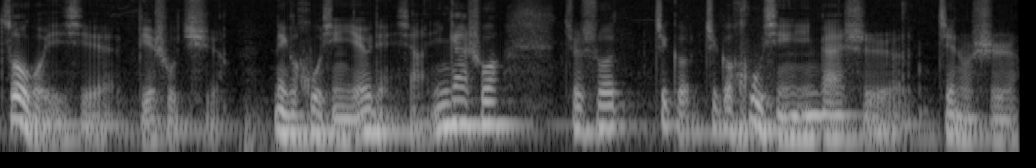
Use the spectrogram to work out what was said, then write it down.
做过一些别墅区。那个户型也有点像，应该说，就是说这个这个户型应该是建筑师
